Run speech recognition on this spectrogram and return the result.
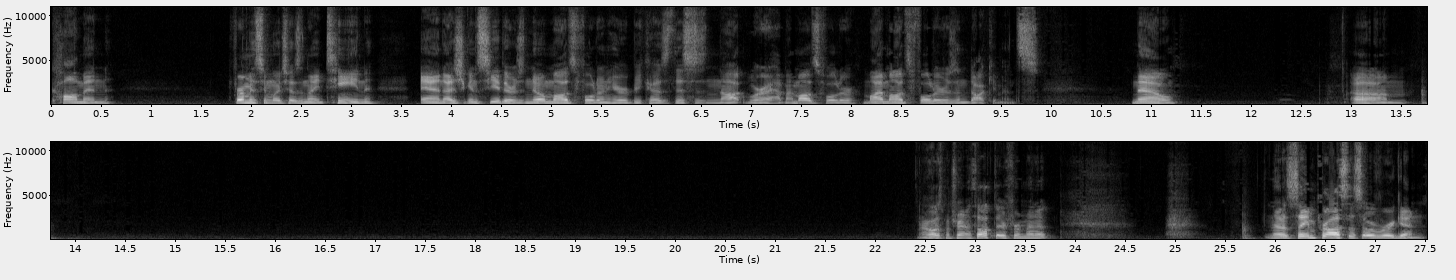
common, Farming Simulator 2019, and as you can see, there's no mods folder in here because this is not where I have my mods folder. My mods folder is in documents. Now, um, I lost my train of thought there for a minute. Now, the same process over again.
